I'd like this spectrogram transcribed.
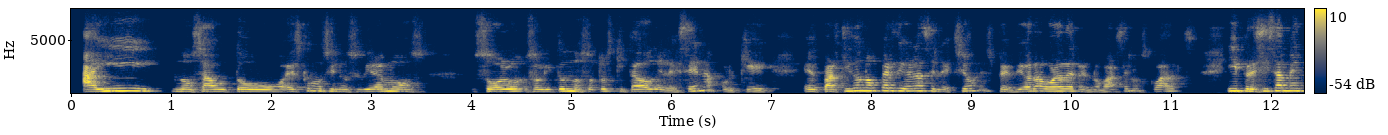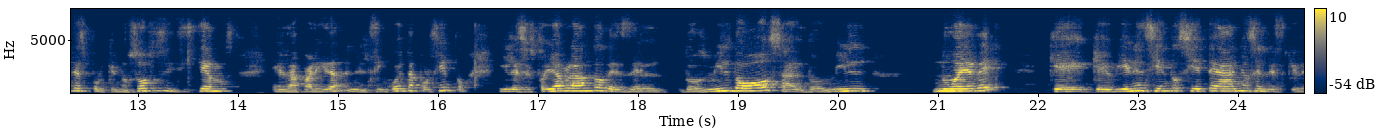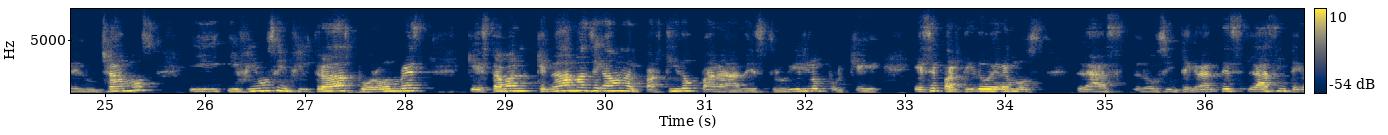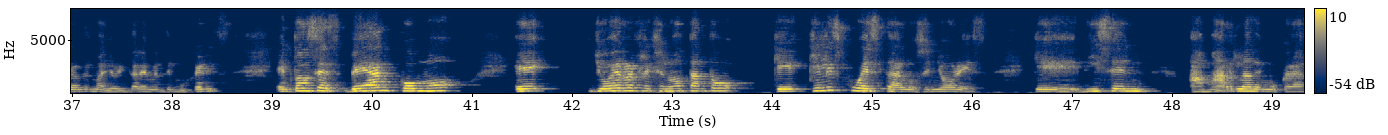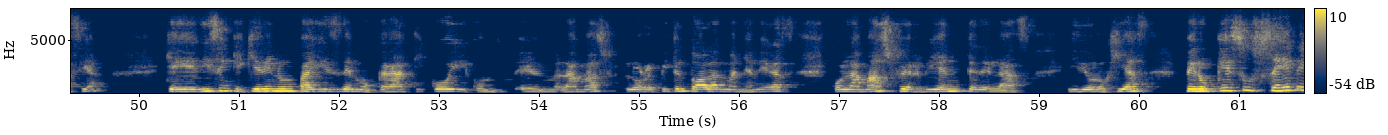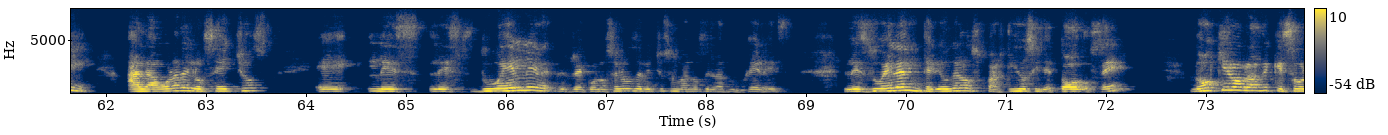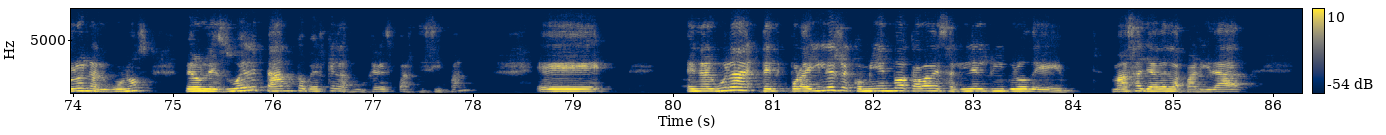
ahí nos auto, es como si nos hubiéramos solo, solitos nosotros quitado de la escena, porque el partido no perdió en las elecciones, perdió a la hora de renovarse los cuadros. Y precisamente es porque nosotros insistíamos en la paridad, en el 50%. Y les estoy hablando desde el 2002 al 2009, que, que vienen siendo siete años en los que le luchamos y, y fuimos infiltradas por hombres que estaban, que nada más llegaron al partido para destruirlo, porque ese partido éramos las, los integrantes, las integrantes mayoritariamente mujeres. Entonces, vean cómo eh, yo he reflexionado tanto que qué les cuesta a los señores que dicen amar la democracia, que dicen que quieren un país democrático y con la más, lo repiten todas las mañaneras, con la más ferviente de las ideologías, pero ¿qué sucede a la hora de los hechos? Eh, les, les duele reconocer los derechos humanos de las mujeres, les duele al interior de los partidos y de todos, ¿eh? No quiero hablar de que solo en algunos, pero les duele tanto ver que las mujeres participan. Eh, en alguna, por ahí les recomiendo, acaba de salir el libro de Más allá de la paridad,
